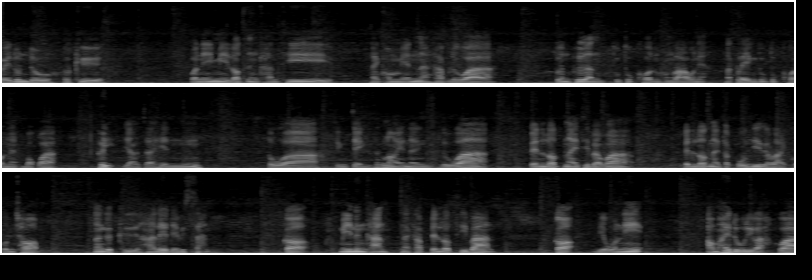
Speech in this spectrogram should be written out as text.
วัยรุ่นดูก็คือ วันนี้มีรถหนึ่งคันที่ในคอมเมนต์นะครับ หรือว่าเพื่อนๆทุกๆ คนของเราเนี่ยนักเลงทุก ๆ คนเนี่ยบอกว่าเฮ้ยอยากจะเห็นตัวเจ๋งๆสักหน่อยหนึ่งหรือว่าเป็นรถในที่แบบว่าเป็นรถในตระกูลที่หลายคนชอบ นั่นก็คือ Harley Davidson ก็มีหนึ่งคันนะครับ เป็นรถที่บ้าน ก็เดี๋ยววันนี้เอามาให้ดูดีกว่าว่า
